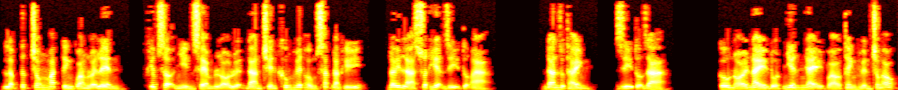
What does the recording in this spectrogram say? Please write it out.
lập tức trong mắt tinh quang lóe lên, khiếp sợ nhìn xem lò luyện đan trên không huyết hồng sắc đan khí, đây là xuất hiện dị tượng a. Đan dược thành, dị tượng ra. Câu nói này đột nhiên nhảy vào thanh huyền trong óc.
